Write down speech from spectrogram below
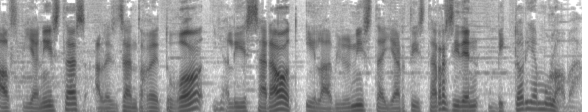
els pianistes Alexandre Tugó i Alice Saraot i la violinista i artista resident Victoria Mulova.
